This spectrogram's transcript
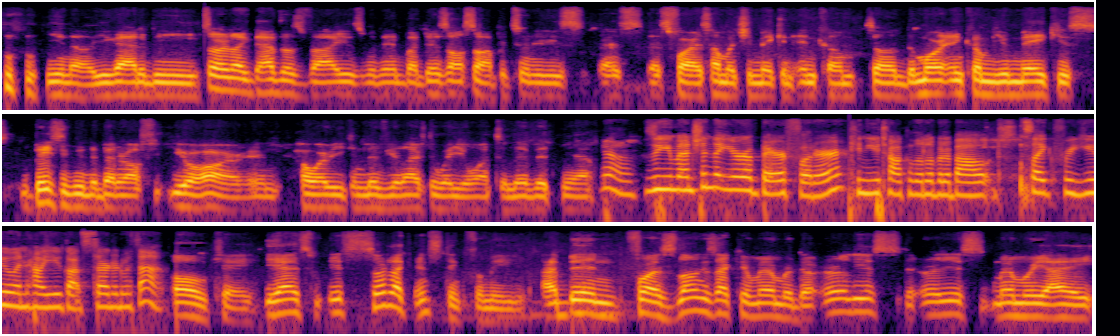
you know, you got to be sort of like to have those values within, but there's also opportunities as as far as how much you make in income. So the more income you make is basically the better off you are, and however you can live your life the way you want to live it. Yeah. Yeah. So you mentioned that you're a barefooter. Can you talk a little bit about it's like for you and how you got started with that? Okay. Yeah, it's it's sort of like instinct for me. I've been for as long as I can remember. The earliest the earliest memory I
